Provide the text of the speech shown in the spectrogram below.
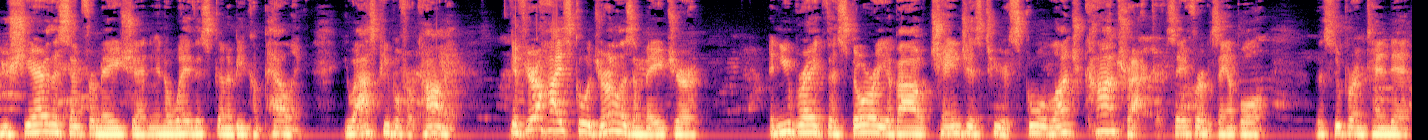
you share this information in a way that's going to be compelling, you ask people for comment. If you're a high school journalism major and you break the story about changes to your school lunch contractor, say, for example, the superintendent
